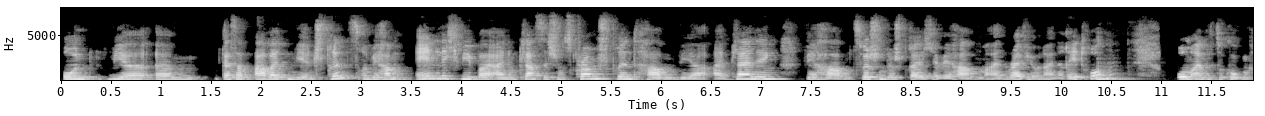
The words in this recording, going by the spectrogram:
Und wir ähm, deshalb arbeiten wir in Sprints und wir haben ähnlich wie bei einem klassischen Scrum-Sprint haben wir ein Planning, wir haben Zwischengespräche, wir haben ein Review und eine Retro, mhm. um einfach zu gucken,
